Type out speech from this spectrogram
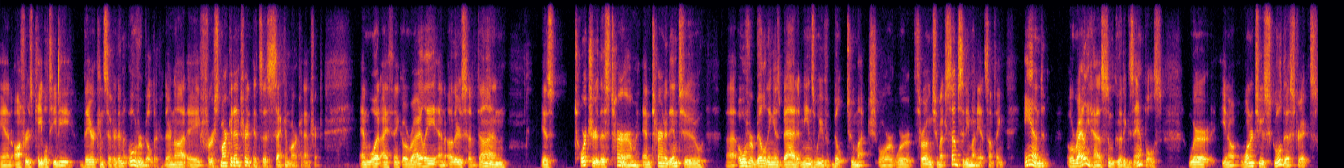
and offers cable TV. They are considered an overbuilder. They're not a first market entrant, it's a second market entrant. And what I think O'Rielly and others have done is torture this term and turn it into uh, overbuilding is bad. It means we've built too much or we're throwing too much subsidy money at something. And O'Rielly has some good examples where, you know, one or two school districts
